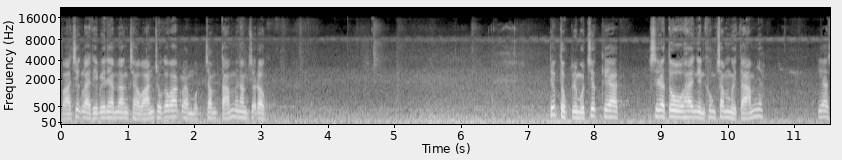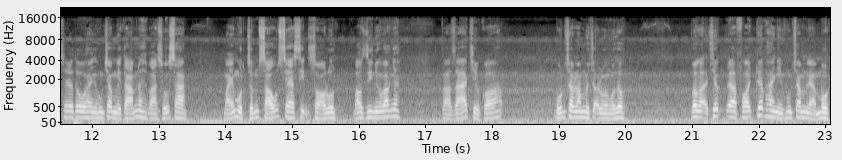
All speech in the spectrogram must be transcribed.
và chiếc này thì bên em đang chào bán cho các bác là 185 triệu đồng. Tiếp tục là một chiếc Kia Cerato 2018 nhé. Kia Cerato 2018 này bản số sàn Máy 1.6 xe xịn sò luôn. Bao zin các bác nhé và giá chỉ có 450 triệu đồng một thôi Vâng ạ chiếc à, Ford Escape 2001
